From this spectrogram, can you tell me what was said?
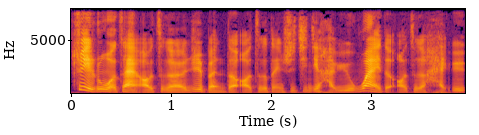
坠落在啊这个日本的啊这个等于是经济海域外的啊这个海域。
